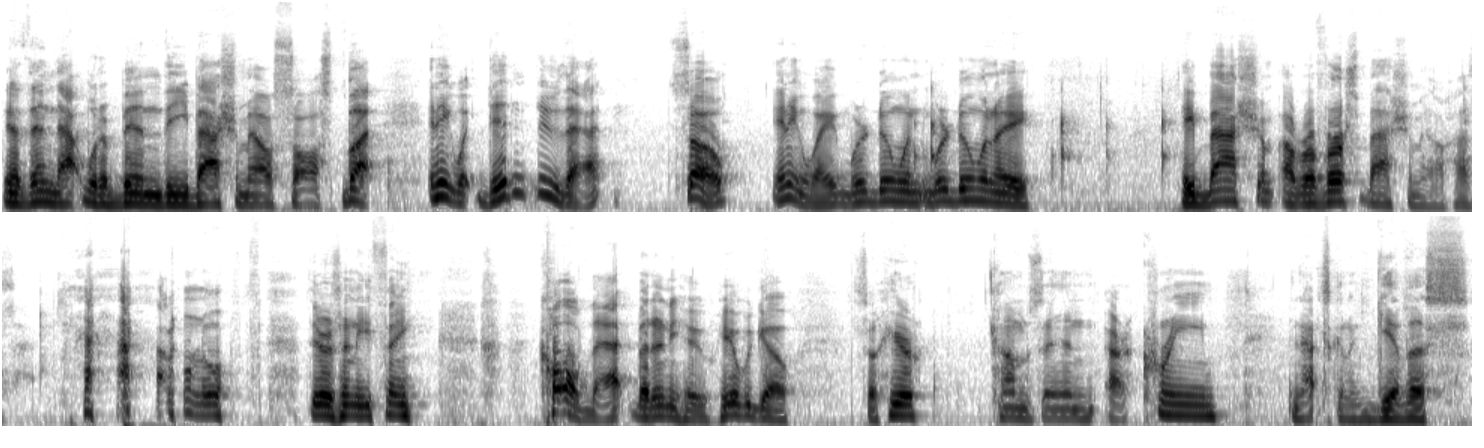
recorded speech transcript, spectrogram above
you know, then that would have been the bechamel sauce. But anyway, didn't do that. So anyway, we're doing we're doing a a bechamel, a reverse bechamel. How's that? I don't know if there's anything called that, but anywho, here we go. So here comes in our cream, and that's going to give us,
